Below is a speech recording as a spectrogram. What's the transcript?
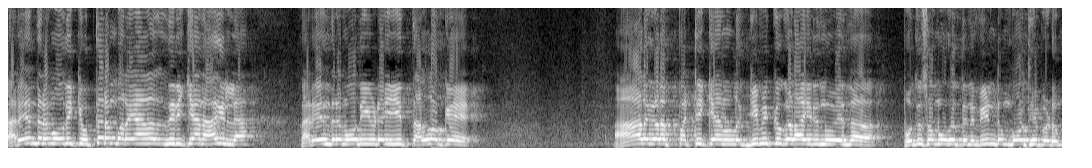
നരേന്ദ്രമോദിക്ക് ഉത്തരം പറയാതിരിക്കാനാകില്ല. നരേന്ദ്രമോദിയുടെ ഈ തള്ളൊക്കെ ആളുകളെ പറ്റിക്കാനുള്ള ഗിമിക്കുകളായിരുന്നു എന്ന് പൊതുസമൂഹത്തിന് വീണ്ടും ബോധ്യപ്പെടും.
